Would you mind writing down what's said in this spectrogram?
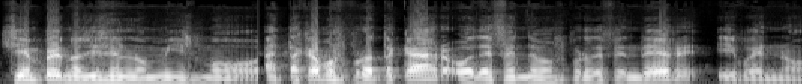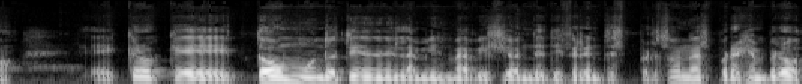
siempre nos dicen lo mismo, atacamos por atacar o defendemos por defender, y bueno, eh, creo que todo el mundo tiene la misma visión de diferentes personas. Por ejemplo,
